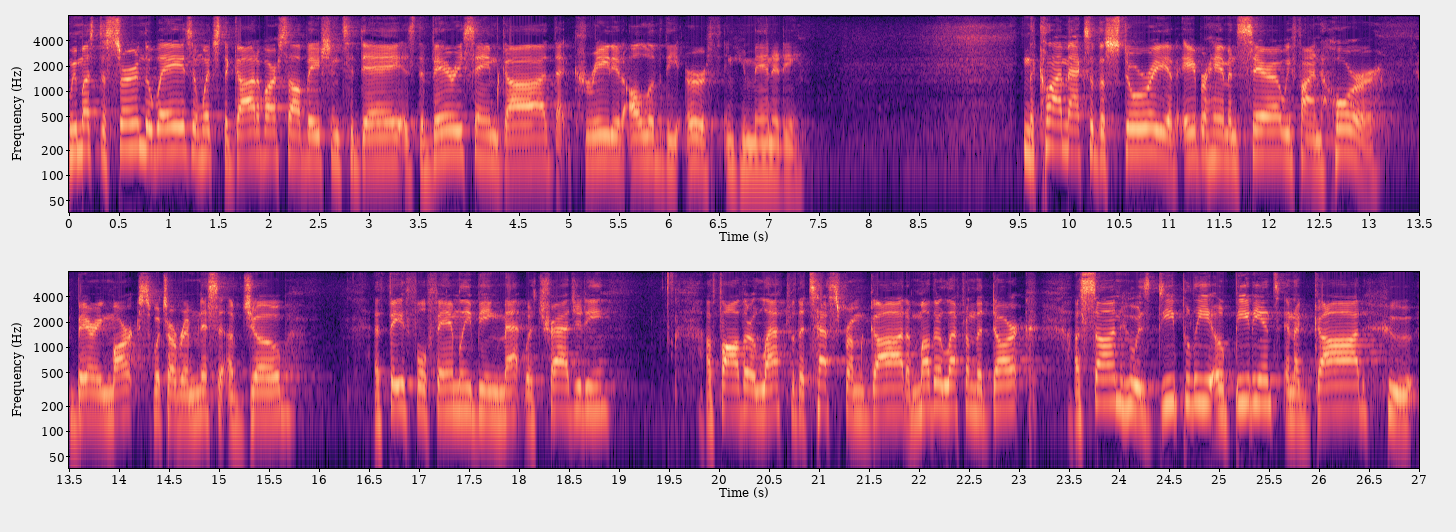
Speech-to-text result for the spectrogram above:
We must discern the ways in which the God of our salvation today is the very same God that created all of the earth and humanity. In the climax of the story of Abraham and Sarah, we find horror bearing marks which are reminiscent of Job, a faithful family being met with tragedy, a father left with a test from God, a mother left from the dark, a son who is deeply obedient, and a God who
